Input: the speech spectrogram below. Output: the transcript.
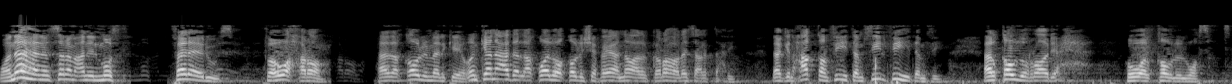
ونهى النبي عن المثل فلا يجوز فهو حرام. هذا قول المالكية. وإن كان أعدى الأقوال هو قول الشافعية أنه على الكراهة وليس على التحريم. لكن حقا فيه تمثيل فيه تمثيل. القول الراجح هو القول الوسط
